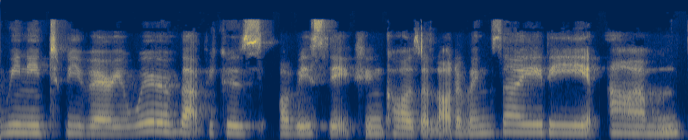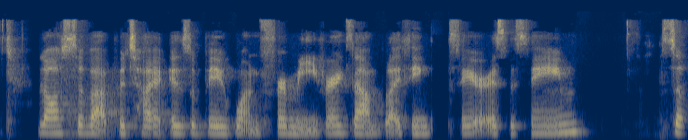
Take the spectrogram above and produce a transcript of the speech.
we need to be very aware of that because obviously it can cause a lot of anxiety. Um, loss of appetite is a big one for me. For example, I think Sarah is the same. So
